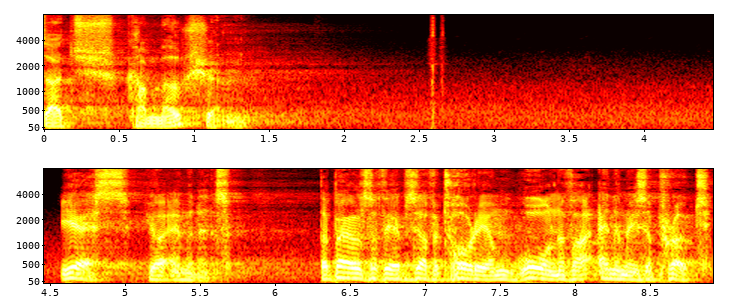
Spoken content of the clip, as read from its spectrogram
Such commotion. Yes, Your Eminence. The bells of the Observatorium warn of our enemy's approach.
